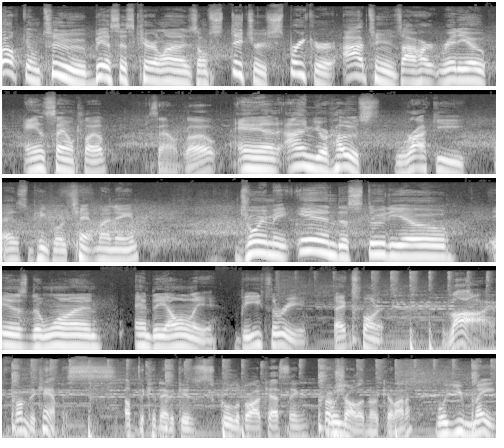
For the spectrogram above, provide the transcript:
Welcome to BSS Carolinas on Stitcher, Spreaker, iTunes, iHeartRadio, and SoundCloud. SoundCloud. And I'm your host, Rocky, as the people are chanting my name. Join me in the studio is the one and the only B3 Exponent. Live from the campus of the Connecticut School of Broadcasting from We- Charlotte, North Carolina. Will you make,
